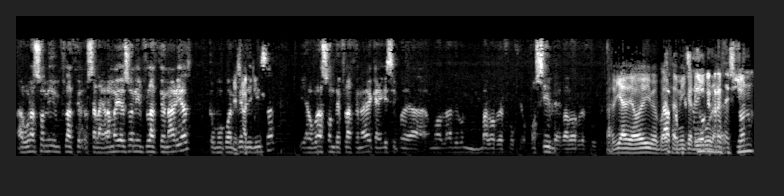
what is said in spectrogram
algunas son inflación, o sea, la gran mayoría son inflacionarias, como cualquier Exacto. divisa, y algunas son deflacionarias, que ahí sí podemos hablar de un valor refugio, posible valor refugio. A día de hoy me Ah, parece a mí que yo digo que en ninguna. ¿eh? recesión,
